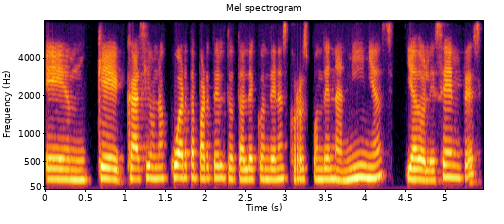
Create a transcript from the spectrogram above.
Em, que casi una cuarta parte del total de condenas corresponden a niñas y adolescentes.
